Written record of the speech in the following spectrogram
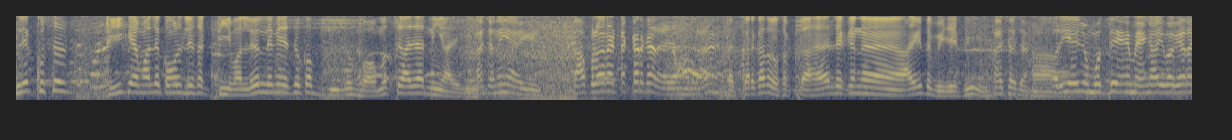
लेकिन कुछ ठीक है हमारे लिए कांग्रेस ले सकती है हमारे लेकिन ऐसे का बहुमत से आज़ाद नहीं आएगी। अच्छा नहीं आएगी। तो आपको लग रहा है टक्कर का रहेगा मामला है? टक्कर का तो हो सकता है लेकिन आएगी तो बीजेपी। अच्छा अच्छा। हाँ। और ये जो मुद्दे हैं महँगाई वगैरह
